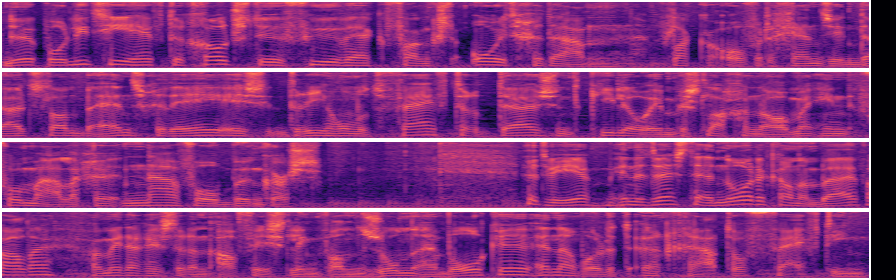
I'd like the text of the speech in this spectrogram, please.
De politie heeft de grootste vuurwerkvangst ooit gedaan. Vlak over de grens in Duitsland bij Enschede is 350.000 kilo in beslag genomen in voormalige NAVO-bunkers. Het weer. In het westen en noorden kan een bui vallen. Vanmiddag is er een afwisseling van zon en wolken en dan wordt het een graad of 15.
